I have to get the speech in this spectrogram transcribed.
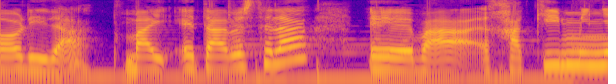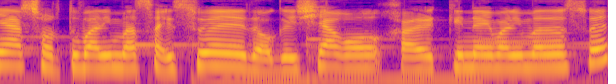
Hori da, bai, eta bestela, e, ba, jakin mina sortu bali zaizue edo gehiago jakin nahi bali baduzue,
